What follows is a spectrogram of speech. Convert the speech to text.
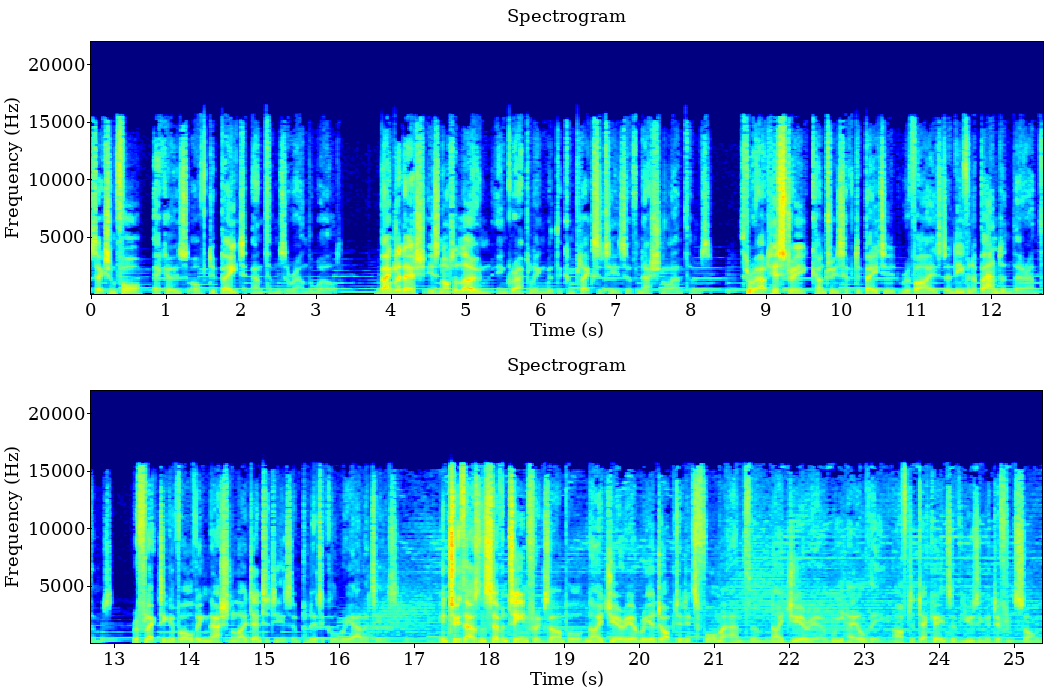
Section 4 Echoes of Debate Anthems Around the World. Bangladesh is not alone in grappling with the complexities of national anthems. Throughout history, countries have debated, revised, and even abandoned their anthems, reflecting evolving national identities and political realities. In 2017, for example, Nigeria readopted its former anthem, Nigeria, We Hail Thee, after decades of using a different song.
